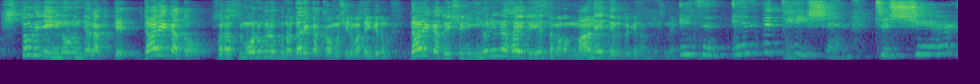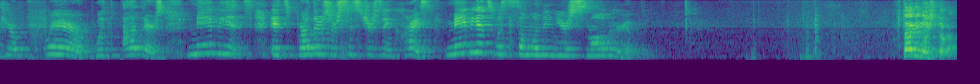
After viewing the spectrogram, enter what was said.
一人で祈るんじゃなくて誰かとそれはスモールグループの誰かかもしれませんけども誰かと一緒に祈りなさいとイエス様が招いてる時なんですね It's an invitation to share your prayer with others. Maybe it's it's brothers or sisters in Christ. Maybe it's with someone in your small group. 2人の人が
